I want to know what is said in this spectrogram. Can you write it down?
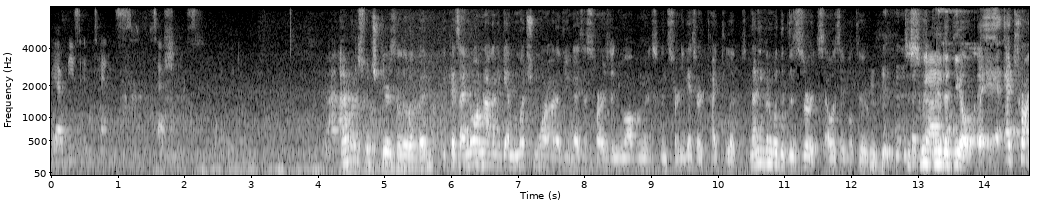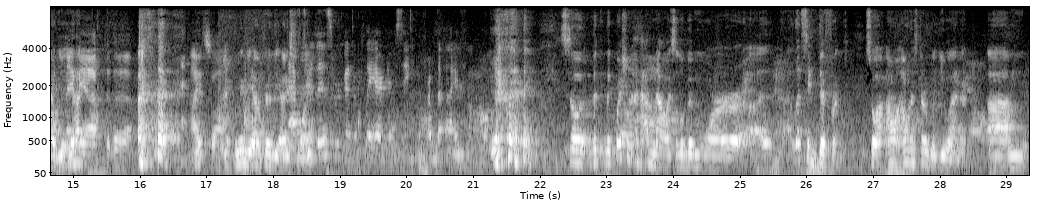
we have these intense sessions. I want to switch gears a little bit because I know I'm not going to get much more out of you guys as far as the new album is concerned. You guys are tight-lipped. Not even with the desserts, I was able to to sweeten the deal. I, I tried. You- you Maybe ha- after the ice one. Maybe after the ice After one. this, we're gonna play our new single from the iPhone. Yeah. so the, the question I have now is a little bit more, uh, let's say, different. So I, I want to start with you, Anna. Um,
